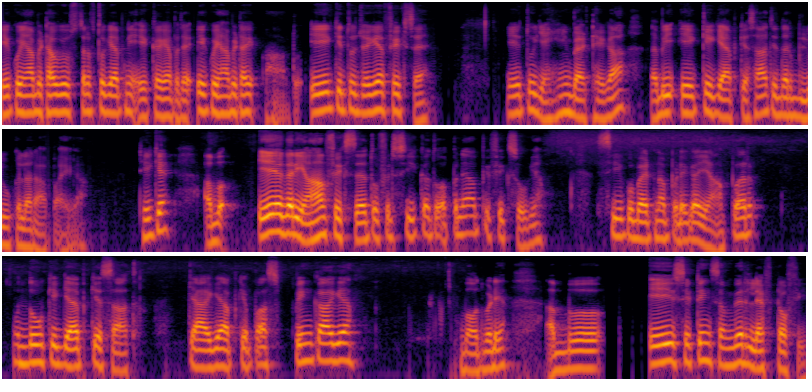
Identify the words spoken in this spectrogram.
ए को यहाँ बिठाओगे उस तरफ़ तो गैप नहीं एक का गैप हो जाएगा ए को यहाँ बिठाए हाँ तो ए की तो जगह फिक्स है। ए तो यहीं बैठेगा तभी एक के गैप के साथ इधर ब्लू कलर आ पाएगा। ठीक है? अब ए अगर यहाँ फिक्स है तो फिर सी का तो अपने आप ही फिक्स हो गया। सी को बैठना पड़ेगा यहाँ पर। दो के गैप के साथ क्या आ गया? आपके पास पिंक आ गया। बहुत बढ़िया। अब A sitting somewhere left of E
